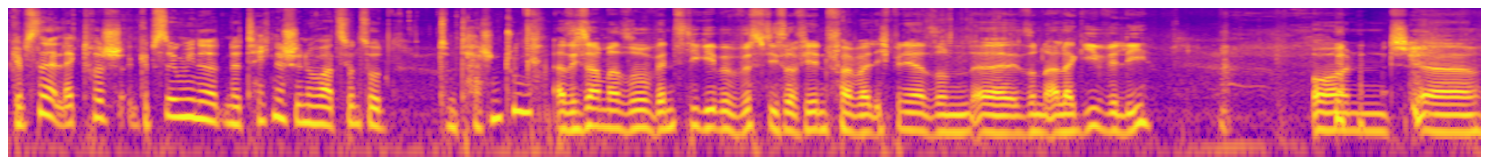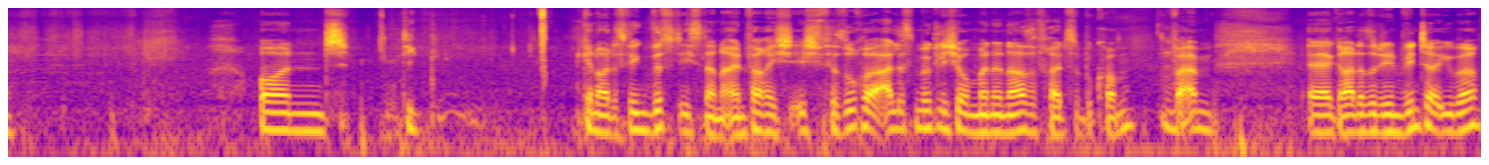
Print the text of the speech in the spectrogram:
ein- gibt's eine elektrisch, gibt's irgendwie eine, eine technische Innovation zu, zum Taschentuch? Also ich sag mal so, wenn es die gäbe, wüsste ich es auf jeden Fall, weil ich bin ja so ein, äh, so ein Allergiewilli. Und, äh, und Die- genau, deswegen wüsste ich es dann einfach. Ich, ich versuche alles Mögliche, um meine Nase frei zu bekommen. Mhm. Vor allem, äh, gerade so den Winter über,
